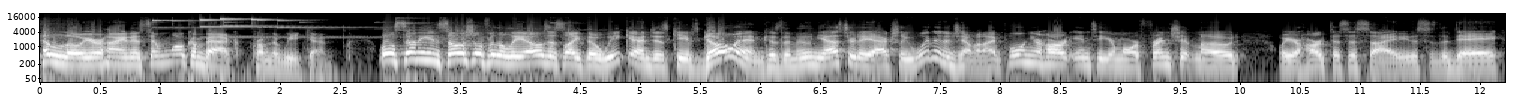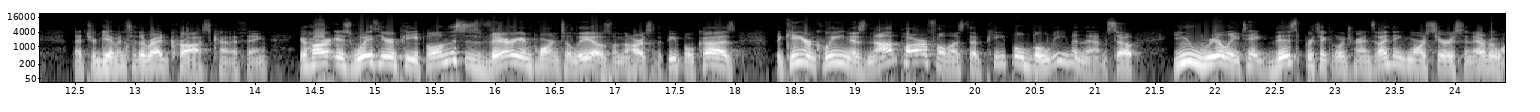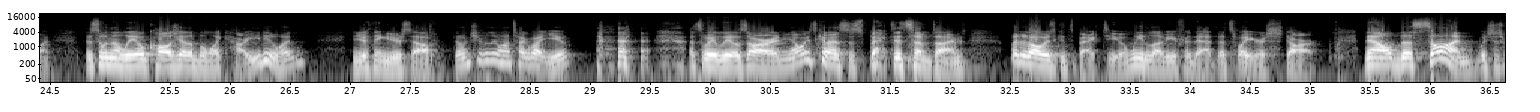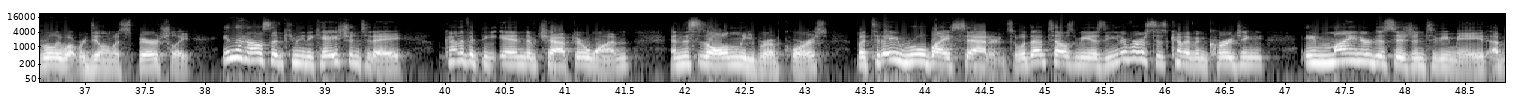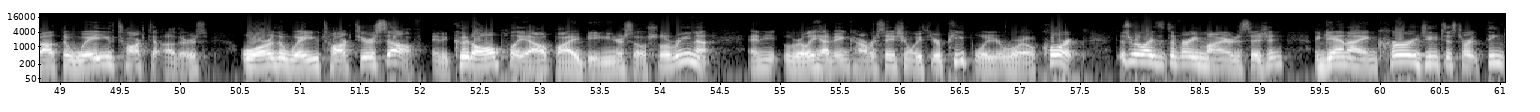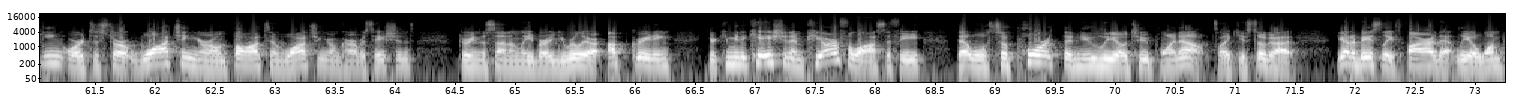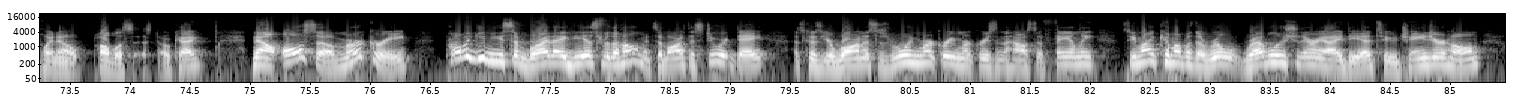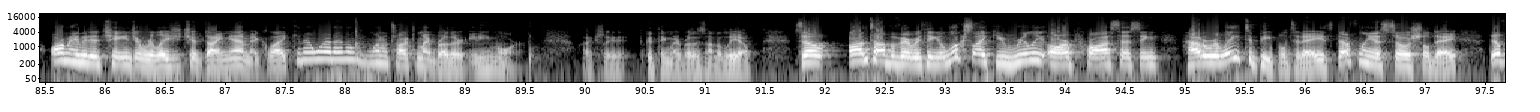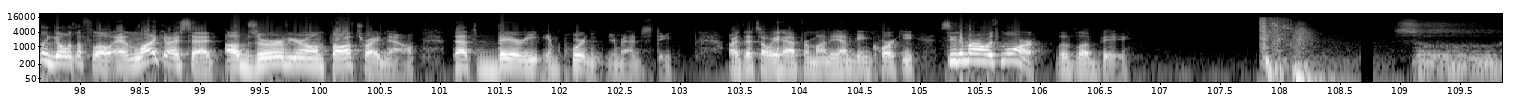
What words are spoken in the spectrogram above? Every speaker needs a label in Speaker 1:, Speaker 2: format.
Speaker 1: Hello, Your Highness, and welcome back from the weekend. Well, sunny and social for the Leos, it's like the weekend just keeps going because the moon yesterday actually went into Gemini, pulling your heart into your more friendship mode or your heart to society. This is the day that you're given to the Red Cross kind of thing. Your heart is with your people, and this is very important to Leos when the heart's of the people because the king or queen is not powerful unless the people believe in them. So you really take this particular transit, I think, more serious than everyone. This is when the Leo calls you out of the blue, like, how are you doing? And you're thinking to yourself, don't you really want to talk about you? That's the way Leos are, and you always kind of suspect it sometimes but it always gets back to you, and we love you for that. That's why you're a star. Now, the sun, which is really what we're dealing with spiritually, in the house of communication today, kind of at the end of chapter one, and this is all in Libra, of course, but today ruled by Saturn. So what that tells me is the universe is kind of encouraging a minor decision to be made about the way you talk to others or the way you talk to yourself. And it could all play out by being in your social arena and really having a conversation with your people, your royal court. Just realize it's a very minor decision. Again, I encourage you to start thinking or to start watching your own thoughts and watching your own conversations during the Sun and Libra. You really are upgrading your communication and PR philosophy that will support the new Leo 2.0. It's like you still got you got to basically fire that Leo 1.0 publicist, okay? Now, also, Mercury probably giving you some bright ideas for the home. It's a Martha Stewart day. That's because Uranus is ruling Mercury. Mercury's in the house of family. So you might come up with a real revolutionary idea to change your home or maybe to change a relationship dynamic, like, you know what, I don't want to talk to my brother anymore. Actually, good thing my brother's not a Leo. So, on top of everything, it looks like you really are processing how to relate to people today. It's definitely a social day. Definitely go with the flow. And like I said, observe your own thoughts right now. That's very important, Your Majesty. All right, that's all we have for Monday. I'm being quirky. See you tomorrow with more. Live, love, be. So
